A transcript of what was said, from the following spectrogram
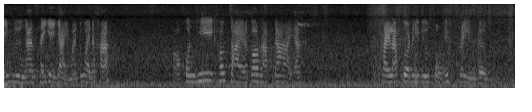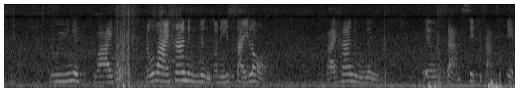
ส์หรืองานไซส์ใหญ่ ๆ มาด้วยนะคะขอคนที่เข้าใจแล้วก็รับได้อะใครรับตัวรีวิวส่งให้ฟรีมเดิมอุ้ยเนี่ยวายน้องวายห้าหนึ่งหนึ่งตัวนี้ไซส์หล่อวายห้าหนึ่งหนึ่งเอลสามสิบสามสิบเอ็ด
